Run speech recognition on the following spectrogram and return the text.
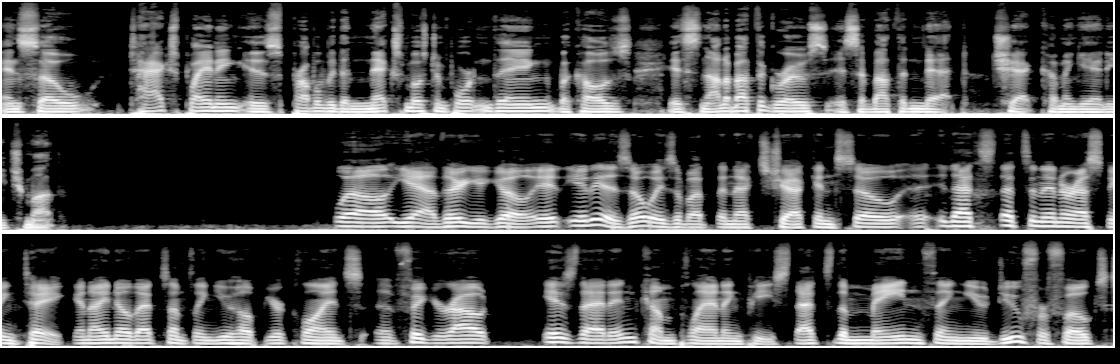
And so tax planning is probably the next most important thing because it's not about the gross, it's about the net check coming in each month. Well, yeah, there you go. It it is always about the next check, and so uh, that's that's an interesting take. And I know that's something you help your clients uh, figure out is that income planning piece. That's the main thing you do for folks.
